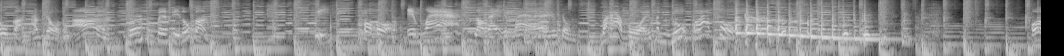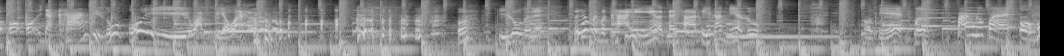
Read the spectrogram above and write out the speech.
ลูกก่อนท่านผู้ชมอ่าเออเปิดสี่ลูกก่อนสี่โอ้โห เอ็มม่าเราได้เอ็มม่าแล้วท่านผู้ชมบ้าบอยมันลูกบ้าโผ ล่ะกระชาสีขั้นเนี้ยลูก โอเค เปิดปั้งเข้าไป โอ้โห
